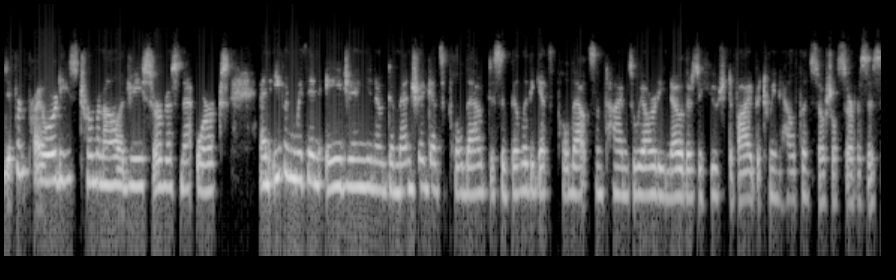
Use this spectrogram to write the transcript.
different priorities, terminology, service networks, and even within aging, you know, dementia gets pulled out, disability gets pulled out. Sometimes we already know there's a huge divide between health and social services,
